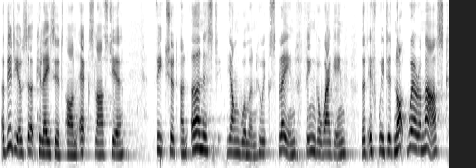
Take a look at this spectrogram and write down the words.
A video circulated on X last year featured an earnest young woman who explained, finger wagging, that if we did not wear a mask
